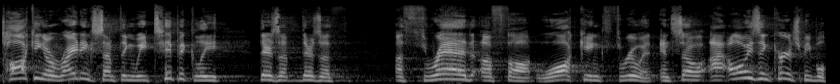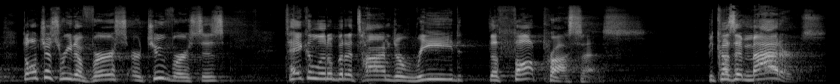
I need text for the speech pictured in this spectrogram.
talking or writing something we typically there's a there's a a thread of thought walking through it. And so I always encourage people don't just read a verse or two verses, take a little bit of time to read the thought process because it matters.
